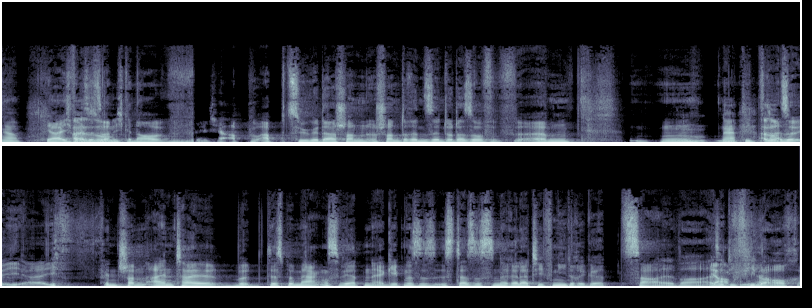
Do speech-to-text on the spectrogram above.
Ja, ja ich weiß also, jetzt auch nicht genau, welche Ab Abzüge da schon, schon drin sind oder so. Ähm, mhm. ja, die, also, also ich finde schon ein Teil des bemerkenswerten Ergebnisses ist, dass es eine relativ niedrige Zahl war, also ja, die viele auch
